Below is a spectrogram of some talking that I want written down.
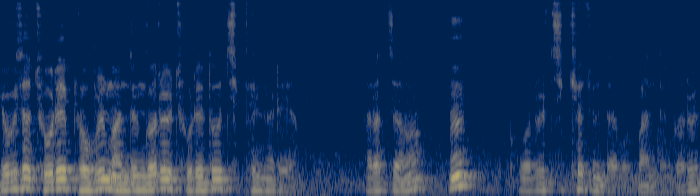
여기서 조례법을 만든 거를 조례도 집행을 해요. 알았죠? 응? 그거를 지켜준다고 만든 거를.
